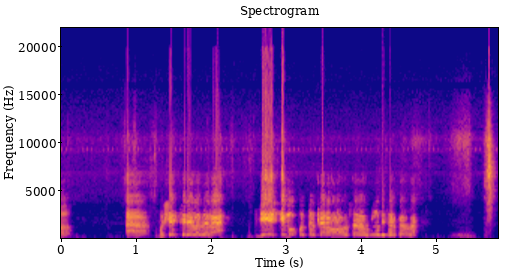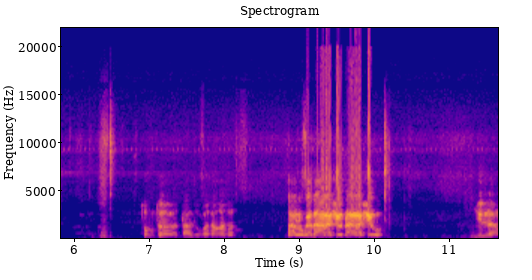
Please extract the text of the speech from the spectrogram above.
हा. मग शेतकऱ्याला जरा जीएसटी मोफत तर करा म्हणून मोदी सरकारला. तुमचं तालुका सांगा सर. तालुका धाराशिव धाराशिव. जिल्हा?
